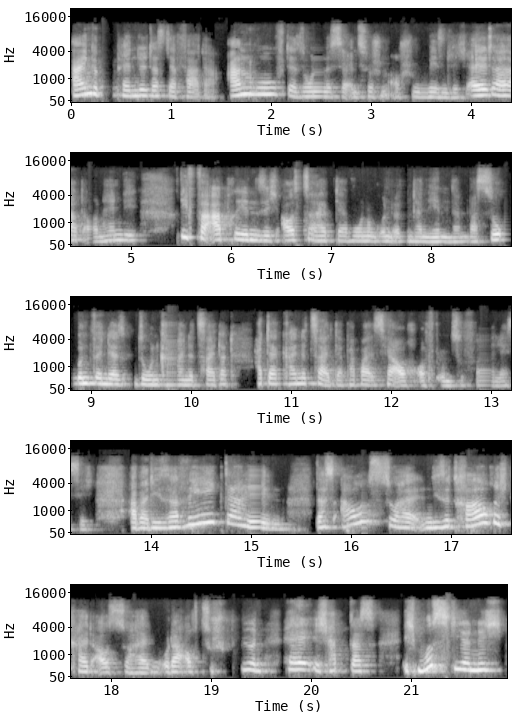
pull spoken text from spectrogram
eingependelt, dass der Vater anruft. Der Sohn ist ja inzwischen auch schon wesentlich älter, hat auch ein Handy. Die verabreden sich außerhalb der Wohnung und unternehmen dann was so. Und wenn der Sohn keine Zeit hat, hat er keine Zeit. Der Papa ist ja auch oft unzuverlässig. Aber dieser Weg dahin, das auszuhalten, diese Traurigkeit auszuhalten oder auch zu spüren, hey, ich habe das, ich muss hier nicht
